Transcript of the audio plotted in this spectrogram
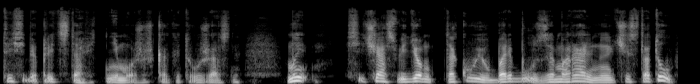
Ты себе представить не можешь, как это ужасно. Мы сейчас ведем такую борьбу за моральную чистоту,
